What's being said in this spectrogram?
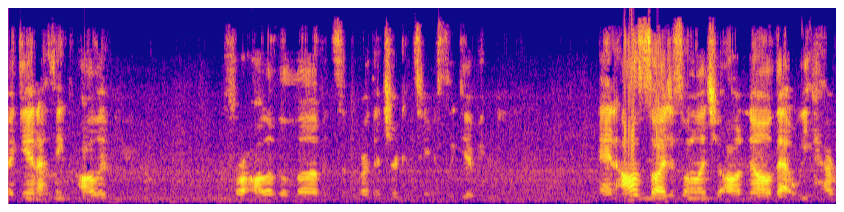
again, I thank all of you for all of the love and support that you're continuously giving me. And also, I just want to let you all know that we have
